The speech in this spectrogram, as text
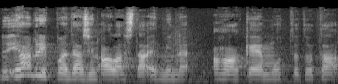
No ihan riippuen täysin alasta, että minne hakee, mutta tota,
